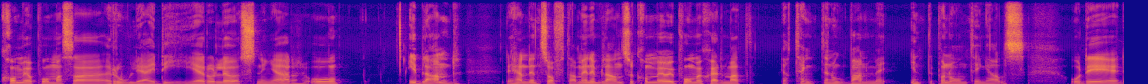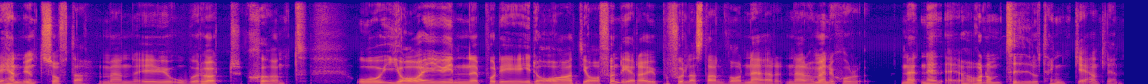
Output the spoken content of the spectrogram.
kom jag på massa roliga idéer och lösningar och ibland, det händer inte så ofta, men ibland så kommer jag ju på mig själv med att jag tänkte nog banne mig inte på någonting alls. Och det, det händer ju inte så ofta, men är ju oerhört skönt. Och jag är ju inne på det idag, att jag funderar ju på fullaste allvar, när, när har människor när, när har de tid att tänka egentligen?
